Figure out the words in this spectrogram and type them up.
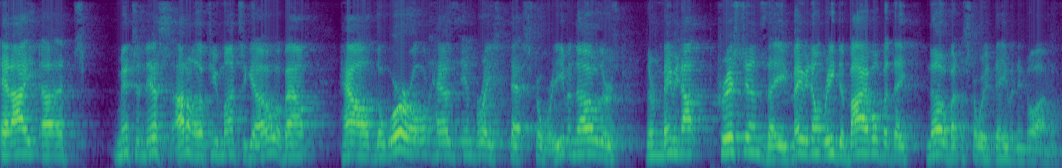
And I uh, mentioned this, I don't know, a few months ago about how the world has embraced that story. Even though there's they're maybe not Christians, they maybe don't read the Bible, but they know about the story of David and Goliath.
